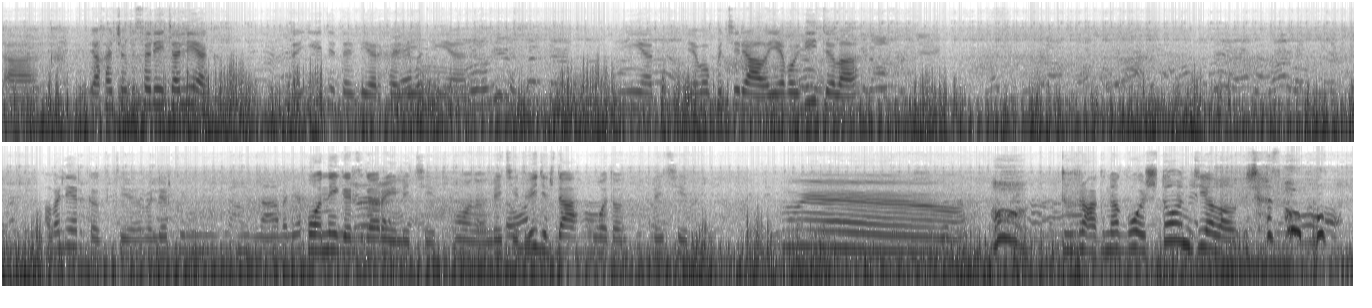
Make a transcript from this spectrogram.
Так, я хочу посмотреть, Олег, доедет до верха или? Нет, потеряла. Я его видела. А Валерка где? Валерку не... Не знаю, Валер. Вон Игорь с горы летит. Вон он летит. Видишь? Да, вот он летит. О, дурак ногой. Что он делал? Сейчас.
